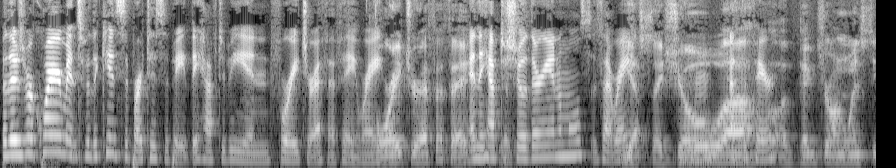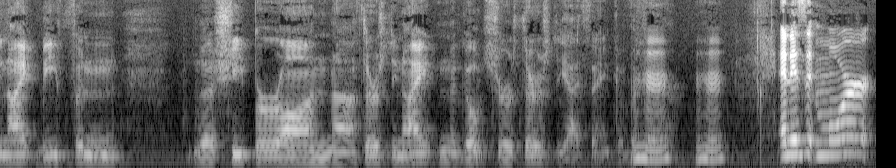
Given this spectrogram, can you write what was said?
But there's requirements for the kids to participate. They have to be in 4-H or FFA, right? 4-H or FFA, and they have to Yes. show their animals. Is that right? Yes, they show Mhm. At the uh, fair? Uh, pigs are on Wednesday night, beef and the sheep are on uh, Thursday night, and the goats are Thursday, I think, of the Mm-hmm. fair. And is it more?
